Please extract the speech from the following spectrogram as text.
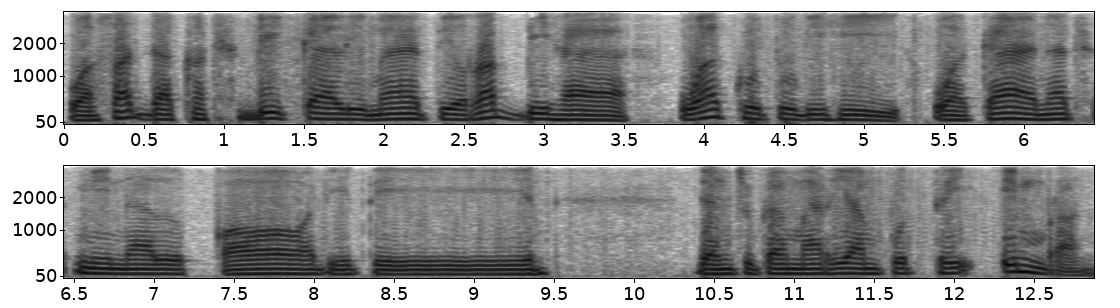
wa saddaqat bi kalimati rabbiha wa kutubihi wa kanat minal qaditin dan juga Maryam putri Imran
